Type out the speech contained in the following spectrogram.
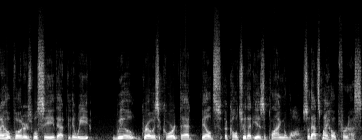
I hope voters will see that, that we will grow as a court that builds a culture that is applying the law. So that's my hope for us.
